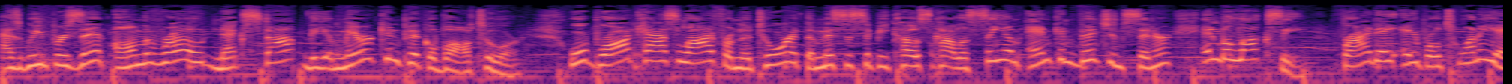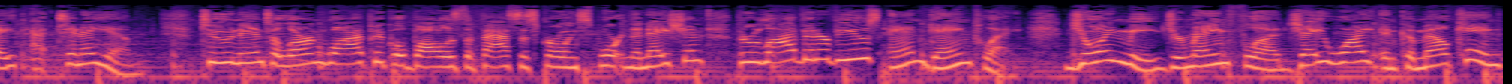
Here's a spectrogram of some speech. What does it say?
as we present on the road Next Stop, the American Pickleball Tour. We'll broadcast live from the tour at the Mississippi Coast Coliseum and Convention Center in Biloxi, Friday, April 28th at 10 a.m. Tune in to learn why pickleball is the fastest growing sport in the nation through live interviews and gameplay. Join me, Jermaine Flood, Jay White, and Kamel King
